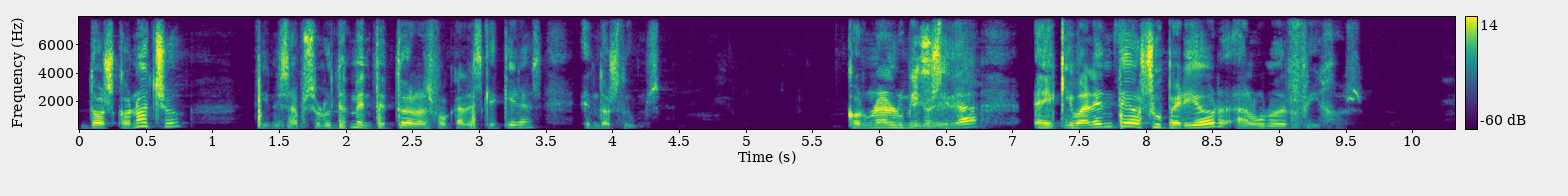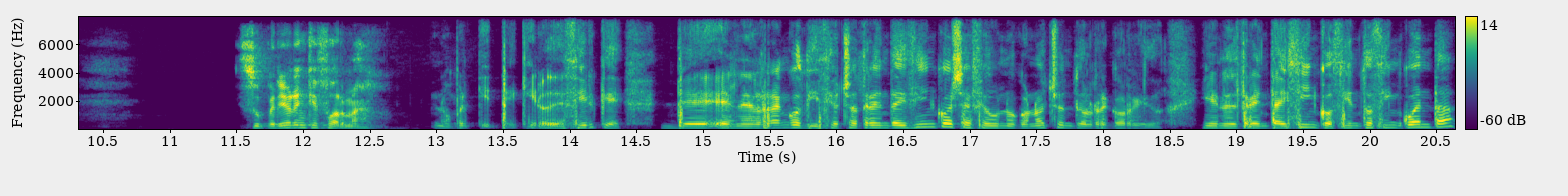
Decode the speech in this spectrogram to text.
2,8, tienes absolutamente todas las focales que quieras en dos zooms. Con una luminosidad equivalente o superior a alguno de los fijos. ¿Superior en qué forma? No, porque te quiero decir que en el rango 18-35 es F1,8 en todo el recorrido. Y en el 35-150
